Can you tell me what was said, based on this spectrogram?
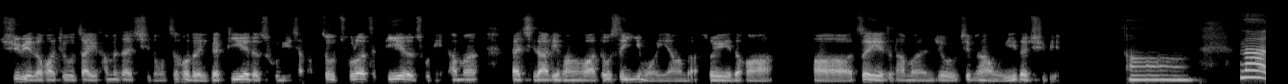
区别的话就在于他们在启动之后的一个 DA 的处理上，就除了 DA 的处理，他们在其他地方的话都是一模一样的，所以的话，呃，这也是他们就基本上唯一的区别。哦，那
